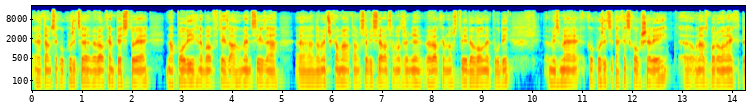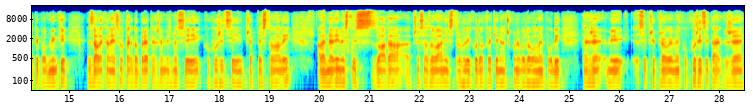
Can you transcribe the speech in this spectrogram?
eh, tam se kukuřice ve velkém pěstuje na polích nebo v těch záhumencích za eh, domečkama a tam se vysává samozřejmě ve velkém množství do volné půdy. My jsme kukuřici také zkoušeli eh, u nás borovaných, kde ty podmínky zdaleka nejsou tak dobré, takže my jsme si kukuřici předpěstovali, ale nevím, jestli zvládá přesazování z truhlíku do květináčku nebo do volné půdy, takže my si připravujeme kukuřici tak, že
